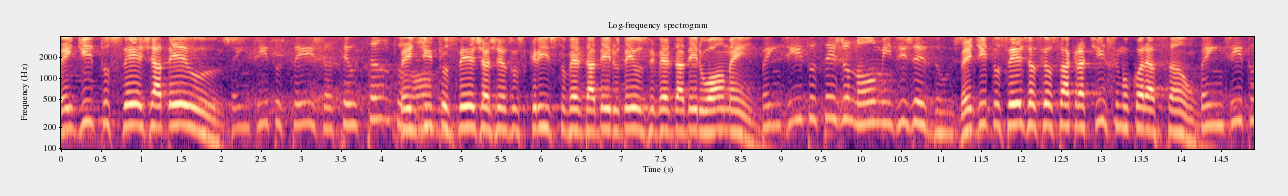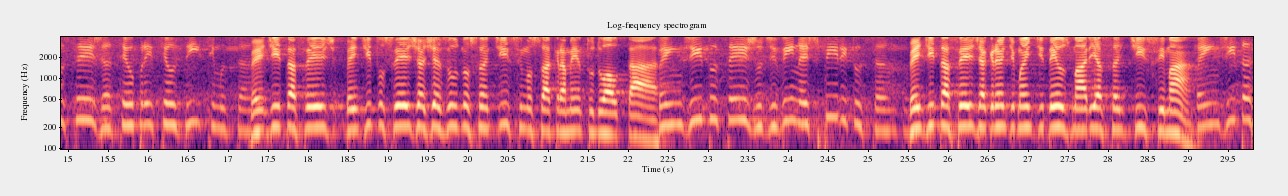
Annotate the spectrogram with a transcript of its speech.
Bendito seja Deus. Bendito seja seu santo Bendito nome. seja Jesus Cristo, verdadeiro Deus e verdadeiro homem. Bendito seja o nome de Jesus. Bendito seja seu sacratíssimo coração. Bendito seja seu preciosíssimo sangue. Bendita seja, bendito seja Jesus no santíssimo sacramento do altar. Bendito seja o divino Espírito Santo. Bendita seja a grande mãe de Deus, Maria Santíssima. Bendita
